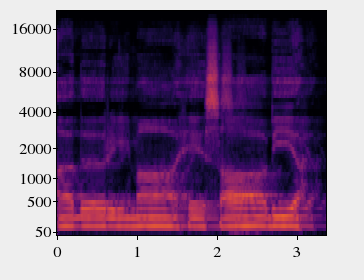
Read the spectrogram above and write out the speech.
أدر ما حسابيه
